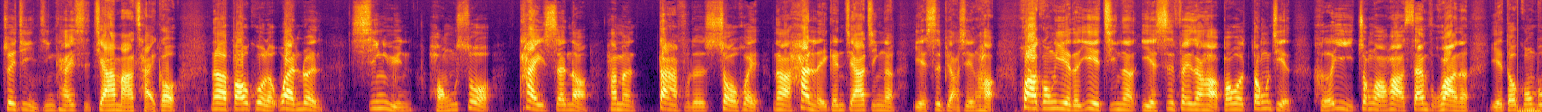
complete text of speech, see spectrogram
最近已经开始加码采购，那包括了万润、星云、宏硕、泰森哦，他们。大幅的受惠，那汉磊跟嘉金呢也是表现好，化工业的业绩呢也是非常好，包括东碱、合益、中华化三幅画呢也都公布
